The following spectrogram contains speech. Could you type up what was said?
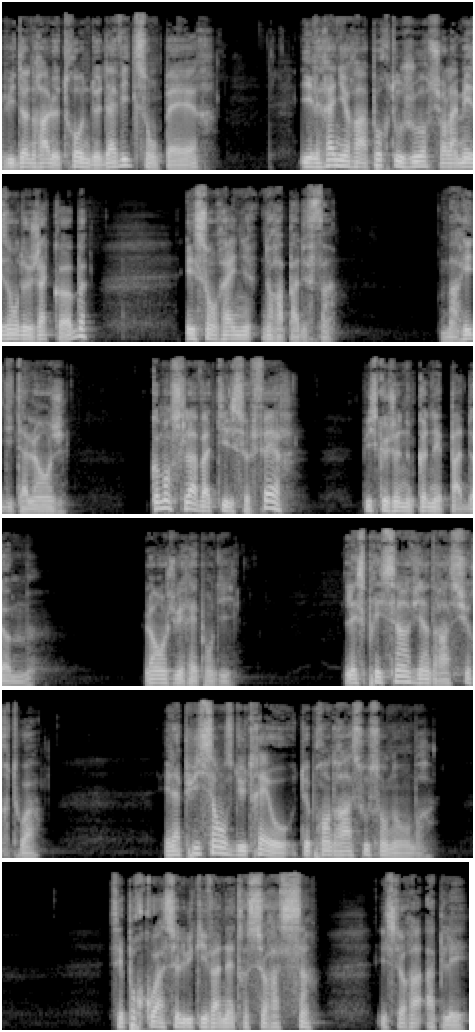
lui donnera le trône de David son père. Il régnera pour toujours sur la maison de Jacob, et son règne n'aura pas de fin. Marie dit à l'ange, Comment cela va-t-il se faire, puisque je ne connais pas d'homme? L'ange lui répondit, l'Esprit Saint viendra sur toi, et la puissance du Très-Haut te prendra sous son ombre. C'est pourquoi celui qui va naître sera saint, il sera appelé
